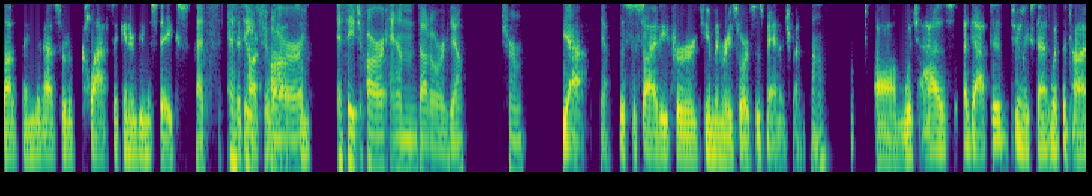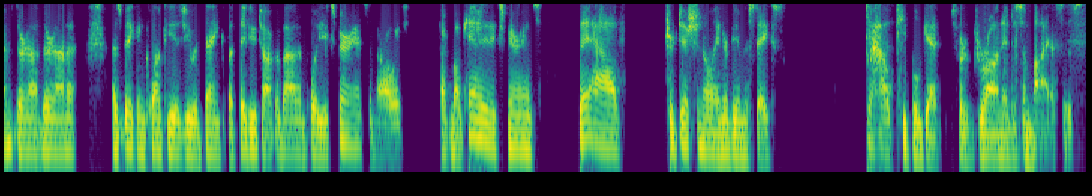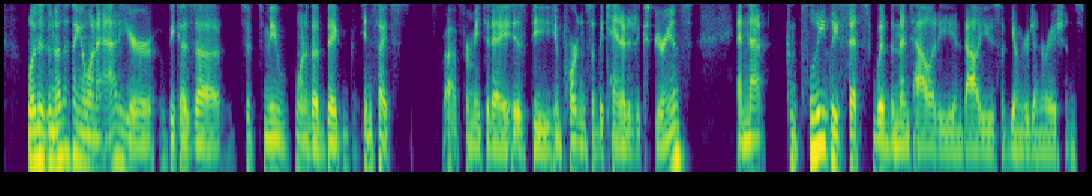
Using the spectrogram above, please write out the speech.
a lot of things, it has sort of classic interview mistakes. That's SHR, SHRM.org. Yeah. SHRM. Yeah. Yeah. The Society for Human Resources Management. Uh-huh. Um, which has adapted to an extent with the times. They're not they're not a, as big and clunky as you would think, but they do talk about employee experience, and they're always talking about candidate experience. They have traditional interview mistakes how people get sort of drawn into some biases. Well, there's another thing I want to add here because uh, to, to me, one of the big insights uh, for me today is the importance of the candidate experience. And that completely fits with the mentality and values of younger generations,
